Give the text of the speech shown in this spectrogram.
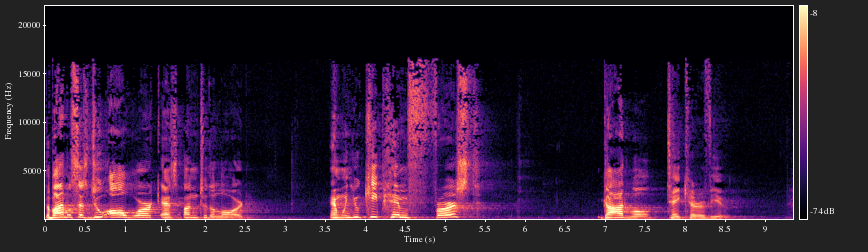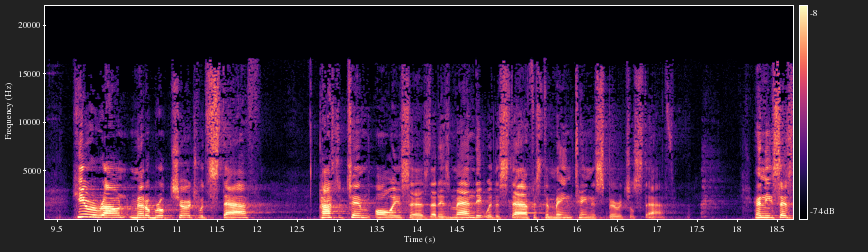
The Bible says, Do all work as unto the Lord. And when you keep Him first, God will take care of you. Here around Meadowbrook Church with staff, Pastor Tim always says that his mandate with the staff is to maintain the spiritual staff. And he says,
